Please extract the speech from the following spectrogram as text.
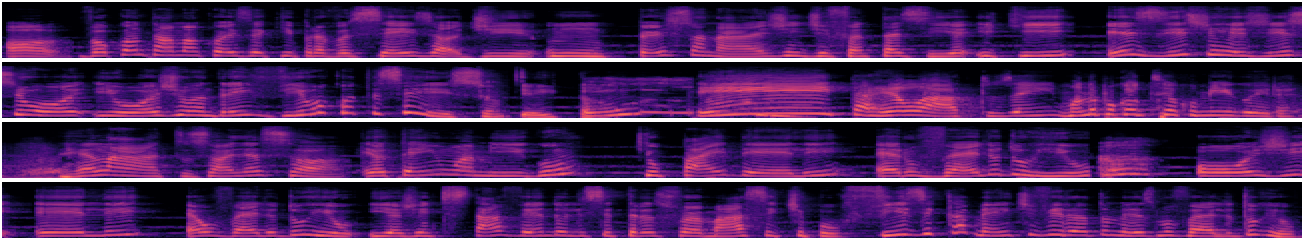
Ó, vou contar uma coisa aqui pra vocês, ó, de um personagem de fantasia e que existe registro e hoje o Andrei viu acontecer isso. Eita. Eita, relatos, hein? Manda pra acontecer comigo, Ira. Relatos, olha só. Eu tenho um amigo que o pai dele era o velho do Rio. Hoje ele é o velho do Rio. E a gente está vendo ele se transformar, assim, tipo, fisicamente virando o mesmo velho do Rio.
